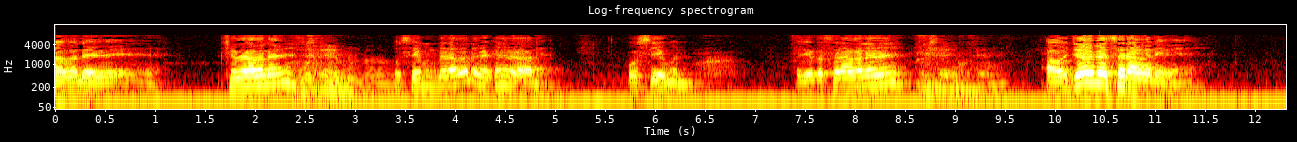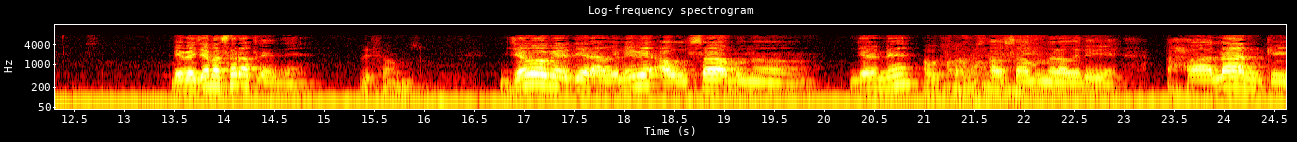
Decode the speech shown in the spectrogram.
راغلې وې چې راغلې اوسې مونږ راغلې وې کنه راغلې اوسې مونږ دې بس راغلې وې او جواب به سره راغلې وې به به جمع سره تلې نه جمع به دې راغلي وي او سامونه جمع به او سامونه راغلي وي حالان کې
